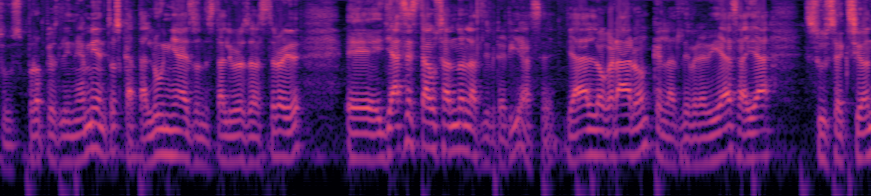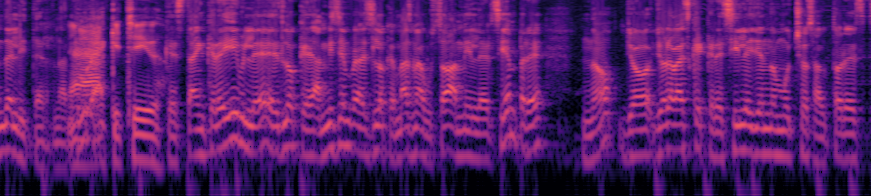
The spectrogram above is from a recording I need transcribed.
sus propios lineamientos. Cataluña es donde está Libros del Asteroide. Eh, ya se está usando en las librerías. ¿eh? Ya lograron que en las librerías haya su sección de literatura Ah, qué chido. que está increíble, es lo que a mí siempre es lo que más me ha gustado a mí leer siempre, ¿no? Yo, yo la verdad es que crecí leyendo muchos autores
